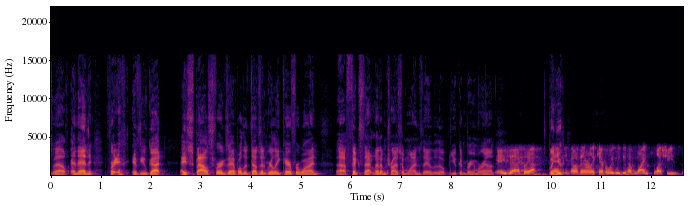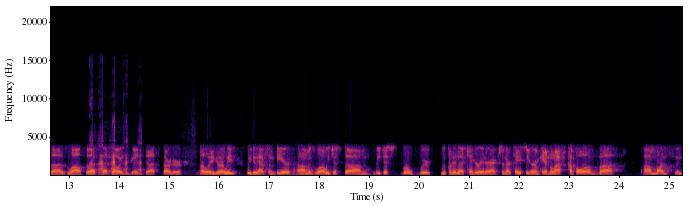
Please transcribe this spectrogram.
Well, and then for if, if you've got a spouse, for example, that doesn't really care for wine. Uh, fix that. Let them try some wines. They, you can bring them around. Exactly. Yeah. But and, you, you know, if they don't really careful, we, we do have wine slushies uh, as well. So that's that's always a good uh, starter a way to go. We we do have some beer um, as well. We just um, we just we're, we're we put in a kegerator actually in our tasting room here in the last couple of uh, uh, months, and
